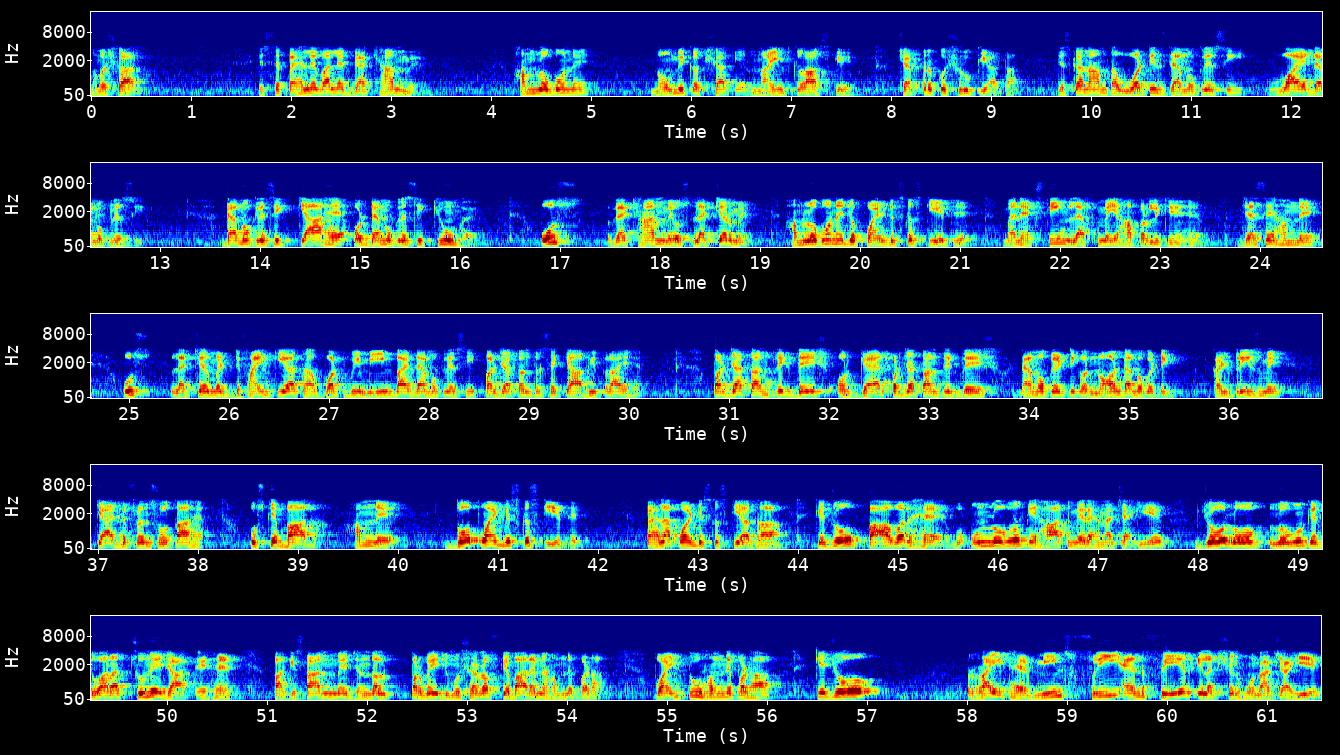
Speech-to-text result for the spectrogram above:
नमस्कार। इससे पहले वाले व्याख्यान में हम लोगों ने नौवीं कक्षा के नाइन्थ क्लास के चैप्टर को शुरू किया था, जिसका नाम था what is democracy why democracy democracy क्या है और डेमोक्रेसी क्यों है? उस व्याख्यान में, उस लेक्चर में हम लोगों ने जो पॉइंट डिस्कस किए थे, मैंने एक्सट्रीम लेफ़्ट में यहाँ पर लिखे हैं, जैसे हमने उस लेक्चर में डिफाइन किया था what we mean by democracy प्रजातंत्र से क्या अभिप्राय है? प्रजातांत्रिक देश और गैर प्रजातांत्रिक देश डेमोक्रेटिक और नॉन डेमोक्रेटिक कंट्रीज़ में क्या डिफरेंस होता है? उसके बाद हमने दो पॉइंट डिस्कस किए थे। पहला पॉइंट डिस्कस किया था कि जो पावर है, वो उन लोगों के हाथ में रहना चाहिए जो लोग, लोगों के द्वारा चुने जाते हैं। पाकिस्तान में जनरल परवेज मुशर्रफ के बारे में हमने पढ़ा। पॉइंट टू हमने पढ़ा कि जो राइट है means free and fair election होना चाहिए।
